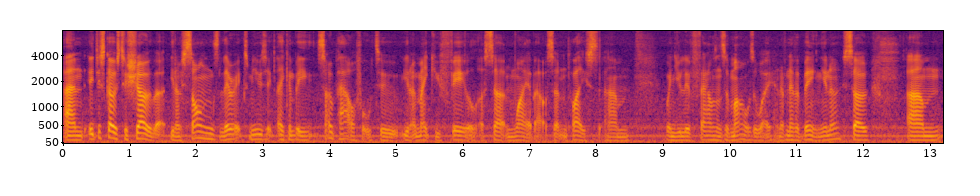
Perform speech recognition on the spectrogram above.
And it just goes to show that, you know, songs, lyrics, music, they can be so powerful to, you know, make you feel a certain way about a certain place um, when you live thousands of miles away and have never been, you know? So um,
